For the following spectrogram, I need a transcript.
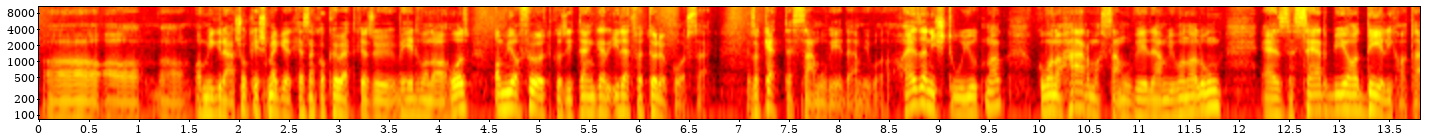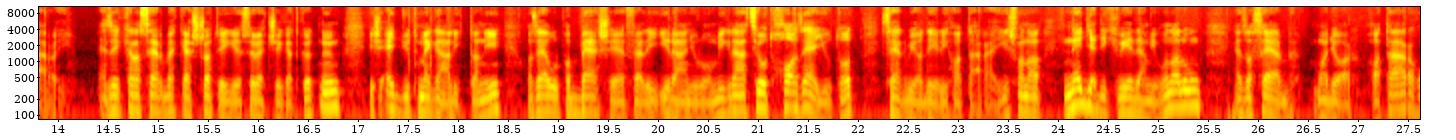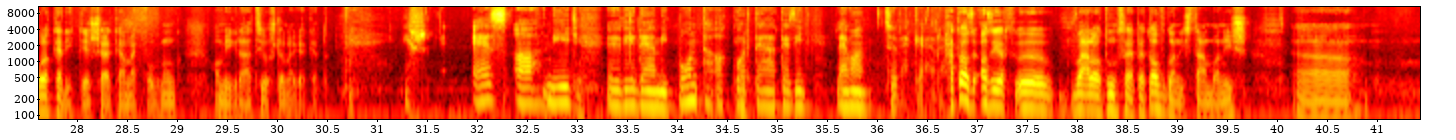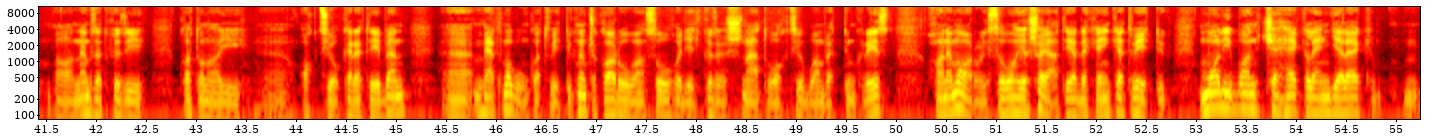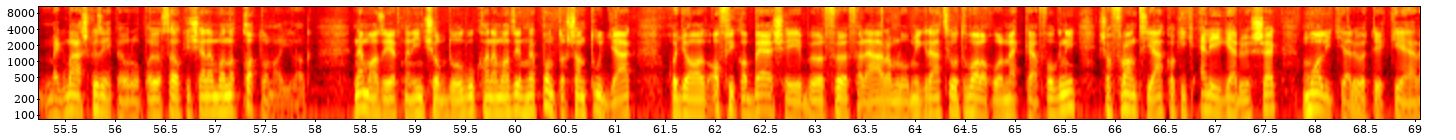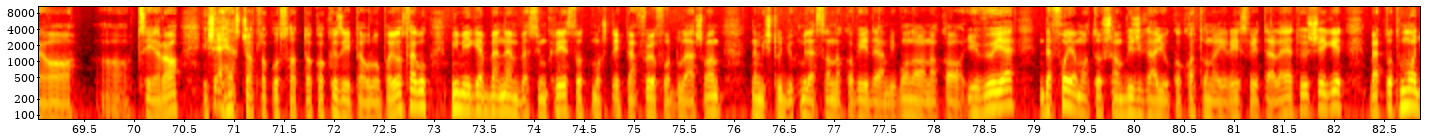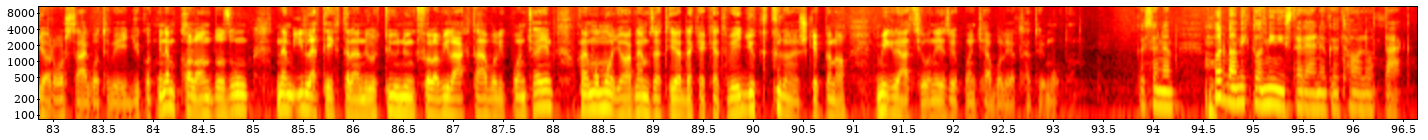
a, a, a, a migránsok, és megérkeznek a következő védvonalhoz, ami a földközi tenger, illetve Törökország. Ez a kettes számú védelmi vonal. Ha ezen is túljutnak, akkor van a hármas számú védelmi vonalunk, ez Szerbia déli határai ezért kell a szerbekkel stratégiai szövetséget kötnünk, és együtt megállítani az Európa belseje felé irányuló migrációt, ha az eljutott Szerbia déli határáig. És van a negyedik védelmi vonalunk, ez a szerb-magyar határ, ahol a kerítéssel kell megfognunk a migrációs tömegeket. És ez a négy védelmi pont, akkor tehát ez így le van szövekelve. Hát az, azért ö, vállaltunk szerepet Afganisztánban is, a nemzetközi katonai eh, akció keretében, eh, mert magunkat védtük. Nem csak arról van szó, hogy egy közös NATO akcióban vettünk részt, hanem arról is szó van, hogy a saját érdekeinket védtük. Maliban csehek, lengyelek, meg más közép-európai országok is jelen vannak katonailag. Nem azért, mert nincs jobb dolguk, hanem azért, mert pontosan tudják, hogy az Afrika belsejéből fölfele áramló migrációt valahol meg kell fogni, és a franciák, akik elég erősek, Malit jelölték ki erre a a célra, és ehhez csatlakozhattak a közép-európai országok. Mi még ebben nem veszünk részt, ott most éppen fölfordulás van, nem is tudjuk, mi lesz annak a védelmi vonalnak a jövője, de folyamatosan vizsgáljuk a katonai részvétel lehetőségét, mert ott Magyarországot védjük, ott mi nem kalandozunk, nem illetéktelenül tűnünk föl a világ távoli pontjain, hanem a magyar nemzeti érdekeket védjük, különösképpen a migráció nézőpontjából érthető módon. Köszönöm. Orbán Viktor miniszterelnököt hallották.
